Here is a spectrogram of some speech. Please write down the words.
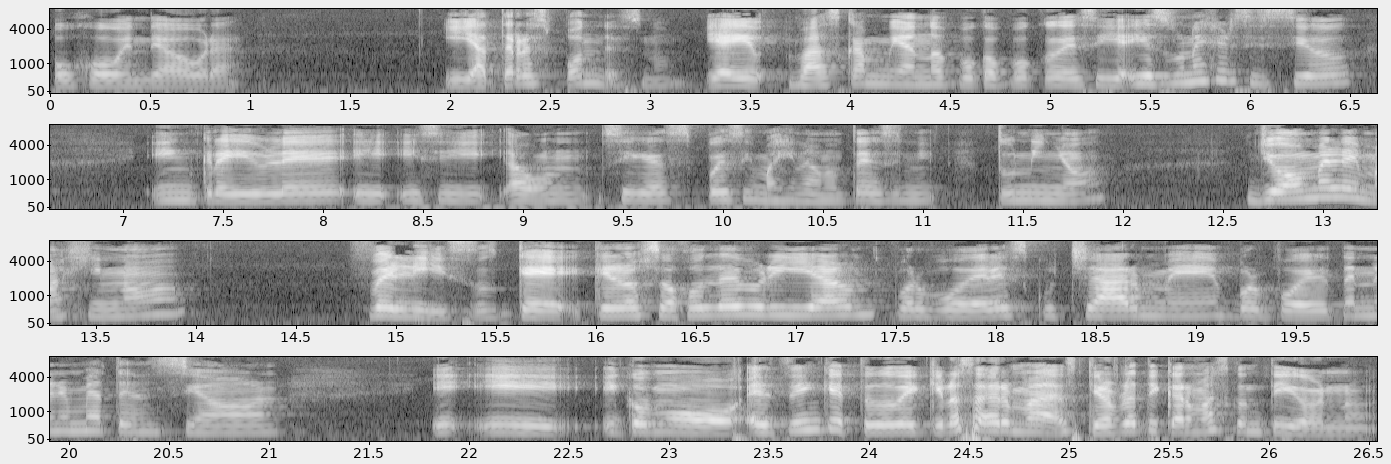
o joven de ahora. Y ya te respondes, ¿no? Y ahí vas cambiando poco a poco de silla. Y es un ejercicio increíble y, si aún sigues pues imaginándote ese, tu niño, yo me lo imagino feliz, que, que los ojos le brillan por poder escucharme, por poder tener mi atención y, y, y como esa inquietud de quiero saber más, quiero platicar más contigo, ¿no?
